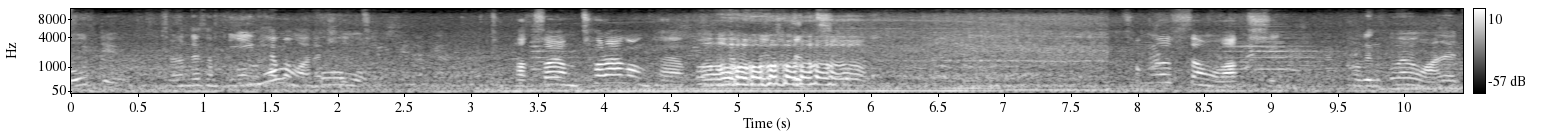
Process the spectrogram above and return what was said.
어때요? 저런 데서 이 해봉 안. 해주지 박서영 철학원 가야 꼭 어. 속눈썹 왁싱 거기는 꾸며먹 안 해줘.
